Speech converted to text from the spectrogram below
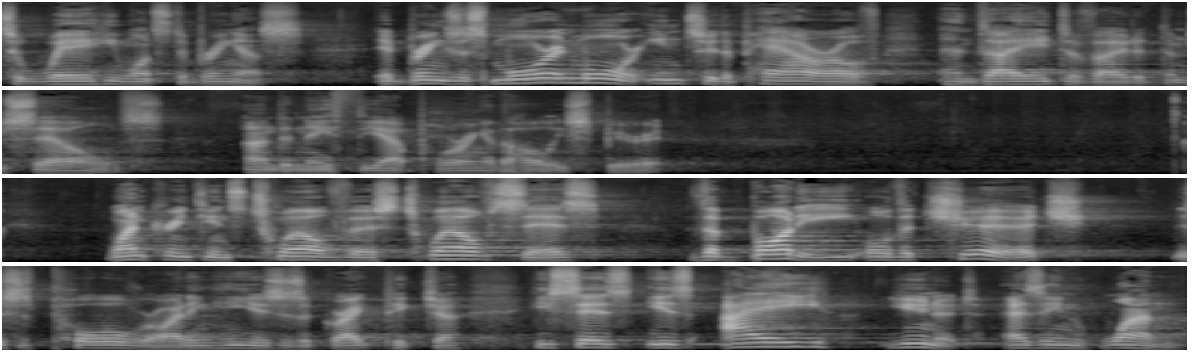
to where He wants to bring us. It brings us more and more into the power of, and they devoted themselves underneath the outpouring of the Holy Spirit. 1 Corinthians 12, verse 12 says, The body or the church, this is Paul writing, he uses a great picture. He says, is a unit, as in one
